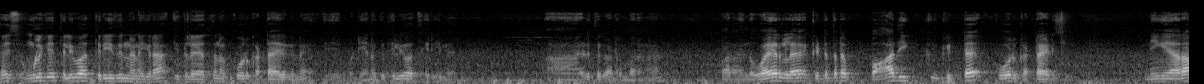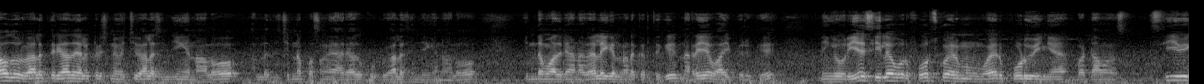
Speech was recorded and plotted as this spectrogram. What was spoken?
கைஸ் உங்களுக்கே தெளிவாக தெரியுதுன்னு நினைக்கிறேன். இதில் எத்தனை கோர் கட் ஆகிருக்குன்னு பட் எனக்கு தெளிவாக தெரியல. எடுத்து காட்டுறேன் பாருங்கள் பாருங்கள் இந்த ஒயரில் கிட்டத்தட்ட பாதிக்கு கிட்ட கோர் கட் ஆகிடுச்சு நீங்கள் யாராவது ஒரு வேலை தெரியாத எலக்ட்ரிஷியனை வச்சு வேலை செஞ்சீங்கனாலோ அல்லது சின்ன பசங்க யாரையாவது கூப்பிட்டு வேலை செஞ்சீங்கனாலோ இந்த மாதிரியான வேலைகள் நடக்கிறதுக்கு நிறைய வாய்ப்பு இருக்குது நீங்கள் ஒரு ஏசியில் ஒரு ஃபோர் ஸ்கொயர் எம்எம் ஒயர் போடுவீங்க பட் அவன் சிவி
